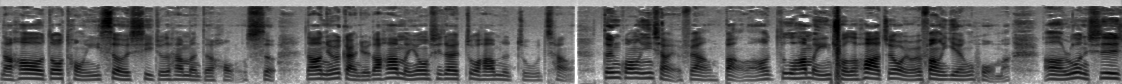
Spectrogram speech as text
然后都统一色系，就是他们的红色。然后你会感觉到他们用心在做他们的主场，灯光音响也非常棒。然后如果他们赢球的话，最后也会放烟火嘛。呃，如果你是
